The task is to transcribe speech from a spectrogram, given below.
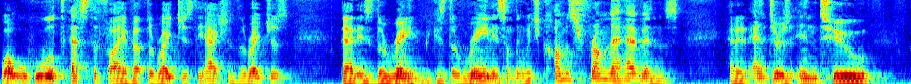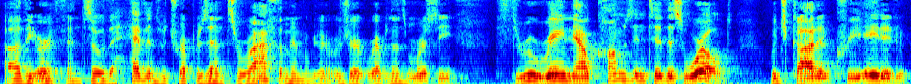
Well, who will testify about the righteous, the actions of the righteous? That is the rain, because the rain is something which comes from the heavens and it enters into uh, the earth. And so the heavens, which represents rachamim, which represents mercy, through rain now comes into this world, which God created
